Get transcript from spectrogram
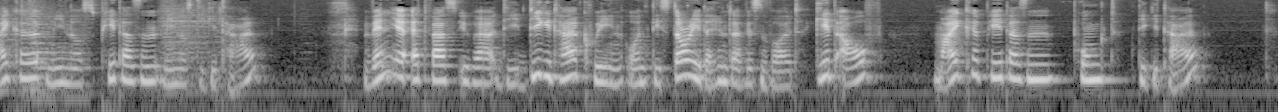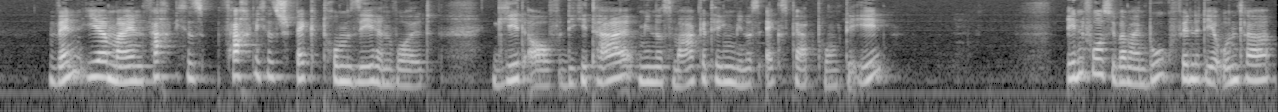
Michael-Petersen-Digital Wenn ihr etwas über die Digital Queen und die Story dahinter wissen wollt, geht auf maikepetersen.digital. Wenn ihr mein fachliches, fachliches Spektrum sehen wollt, geht auf digital-marketing-expert.de. Infos über mein Buch findet ihr unter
